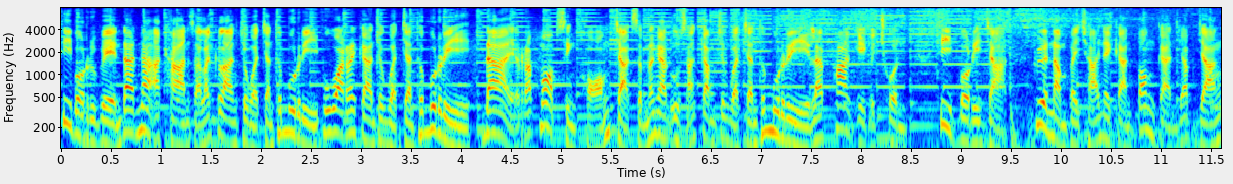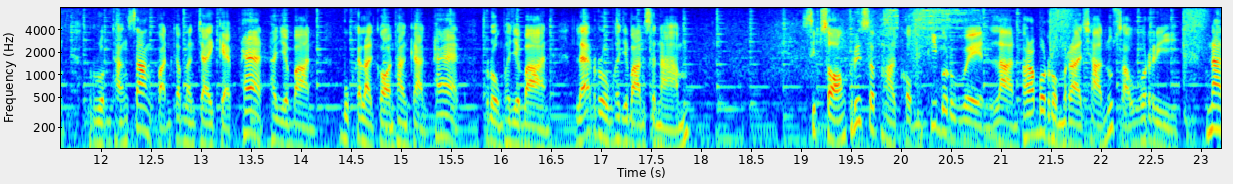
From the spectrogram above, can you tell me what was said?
ที่บริเวณด้านหน้าอาคารสารกลางจังหวัดจันทบุรีผู้ว่าราชการจังหวัดจันทบุรี ได้รับมอบสิ่งของจากสำนักงานอุตสาหกรรมจังหวัดจันทบุรี และภาคเอกชน ที่บริจาคเพื่อนำไปใช้ในการป้องกันยับยั้ง รวมทั้งสร้างขวัญกำลังใจแก่แพทย์พยาบาล บุคลากรทางการแพทย์ โรงพยาบาล และโรงพยาบาลสนาม 12 พฤษภาคมที่บริเวณลานพระบรมราชานุสาวรีย์หน้า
